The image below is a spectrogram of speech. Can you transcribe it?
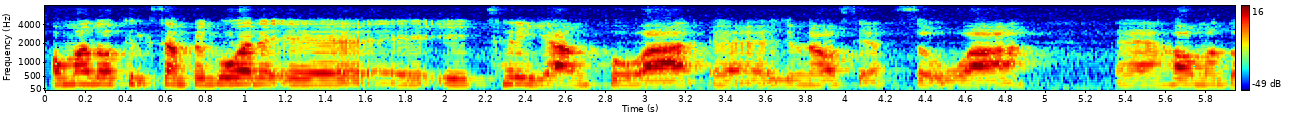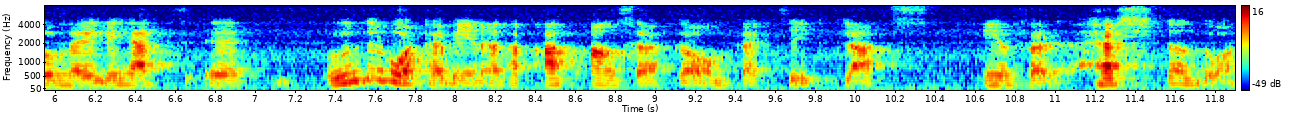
om man då till exempel går i, i trean på eh, gymnasiet så eh, har man då möjlighet eh, under vårterminen att, att ansöka om praktikplats inför hösten då.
